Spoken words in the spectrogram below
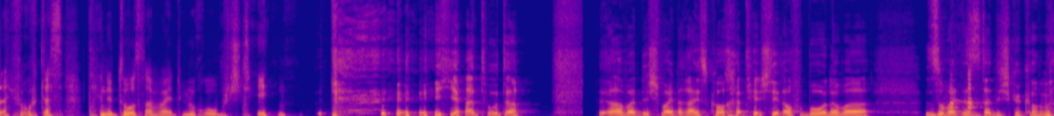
Sei froh, dass deine Toaster weit genug oben stehen. ja, tut er. Aber nicht mein Reiskocher, der steht auf dem Boden, aber so weit ist es dann nicht gekommen.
